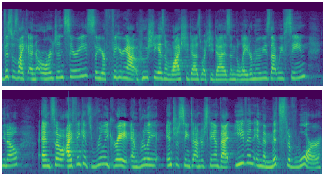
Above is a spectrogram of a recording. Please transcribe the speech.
this was like an origin series, so you're figuring out who she is and why she does what she does in the later movies that we've seen, you know? And so I think it's really great and really interesting to understand that even in the midst of war,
